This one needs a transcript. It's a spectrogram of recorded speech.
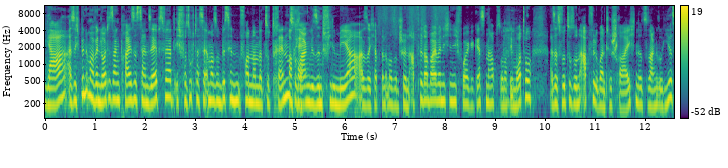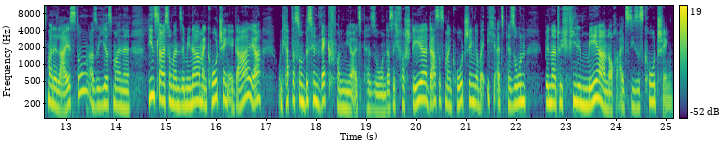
Ja, also ich bin immer, wenn Leute sagen, Preis ist dein Selbstwert, ich versuche das ja immer so ein bisschen voneinander zu trennen, okay. zu sagen, wir sind viel mehr. Also ich habe dann immer so einen schönen Apfel dabei, wenn ich ihn nicht vorher gegessen habe, so nach dem Motto. Also es wird so, so ein Apfel über den Tisch reichen, ne, zu sagen, so hier ist meine Leistung, also hier ist meine Dienstleistung, mein Seminar, mein Coaching, egal, ja. Und ich habe das so ein bisschen weg von mir als Person, dass ich verstehe, das ist mein Coaching, aber ich als Person bin natürlich viel mehr noch als dieses Coaching.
